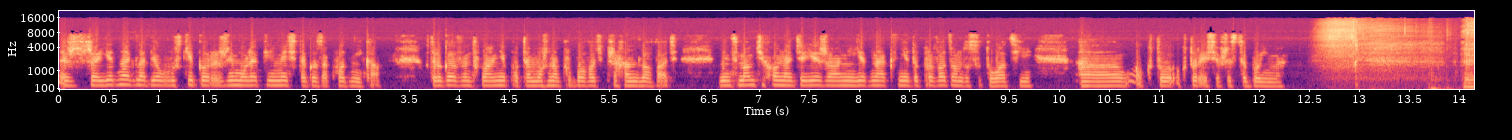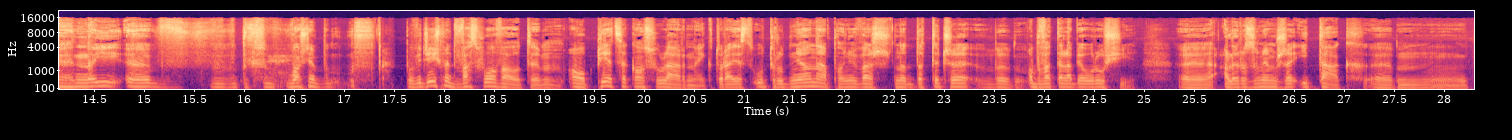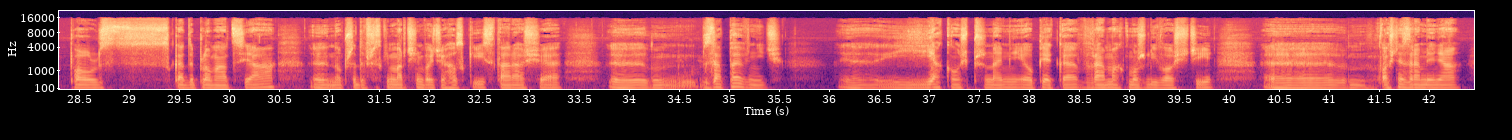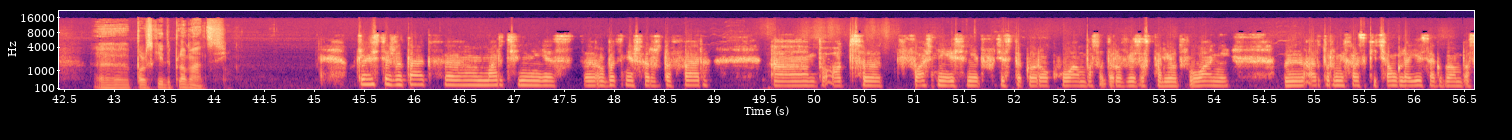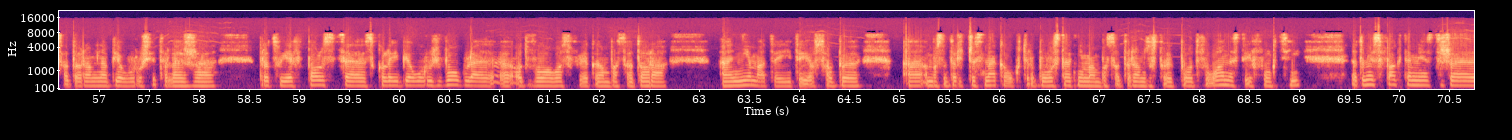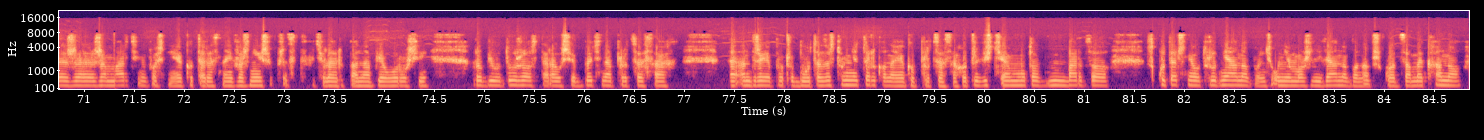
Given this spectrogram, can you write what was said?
że jednak dla białoruskiego reżimu lepiej mieć tego zakładnika, którego ewentualnie potem można próbować przehandlować. Więc mam cichą nadzieję, że oni jednak nie doprowadzą do sytuacji, e, o której się wszyscy boimy. E, no i właśnie powiedzieliśmy dwa słowa o tym, o opiece konsularnej, która jest utrudniona, ponieważ no, dotyczy obywatela Białorusi. E, ale rozumiem, że i tak polska dyplomacja, e, no przede wszystkim Marcin Wojciechowski stara się zapewnić jakąś przynajmniej opiekę w ramach możliwości właśnie z ramienia polskiej dyplomacji. Oczywiście, że tak. E, Marcin jest obecnie charge d'affaires, e, bo od właśnie jesieni 20 roku ambasadorowie zostali odwołani. Mm, Artur Michalski ciągle jest jakby ambasadorem na Białorusi, tyle że pracuje w Polsce. Z kolei Białoruś w ogóle e, odwołała swojego ambasadora. Nie ma tej, tej osoby. Ambasador Czesnakał, który był ostatnim ambasadorem, został odwołany z tej funkcji. Natomiast faktem jest, że, że, że Marcin właśnie jako teraz najważniejszy przedstawiciel RP na Białorusi robił dużo, starał się być na procesach e, Andrzeja Poczobuta, zresztą nie tylko na jego procesach. Oczywiście mu to bardzo skutecznie utrudniano bądź uniemożliwiano, bo na przykład zamykano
